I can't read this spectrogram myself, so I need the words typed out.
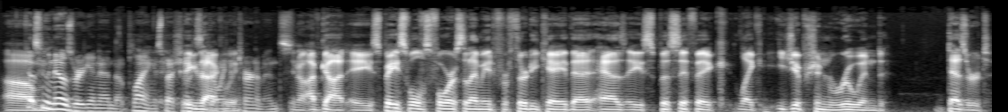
Because Um, who knows where you're going to end up playing, especially if you're exactly going to tournaments. You know, I've got a Space Wolves force that I made for 30k that has a specific like Egyptian ruined desert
